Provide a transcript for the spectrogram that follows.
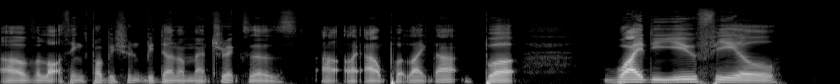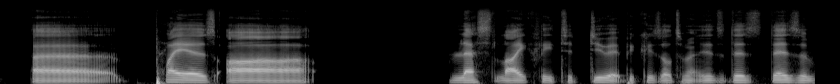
of a lot of things probably shouldn't be done on metrics as uh, like output like that. But why do you feel uh, players are less likely to do it because ultimately there's there's a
